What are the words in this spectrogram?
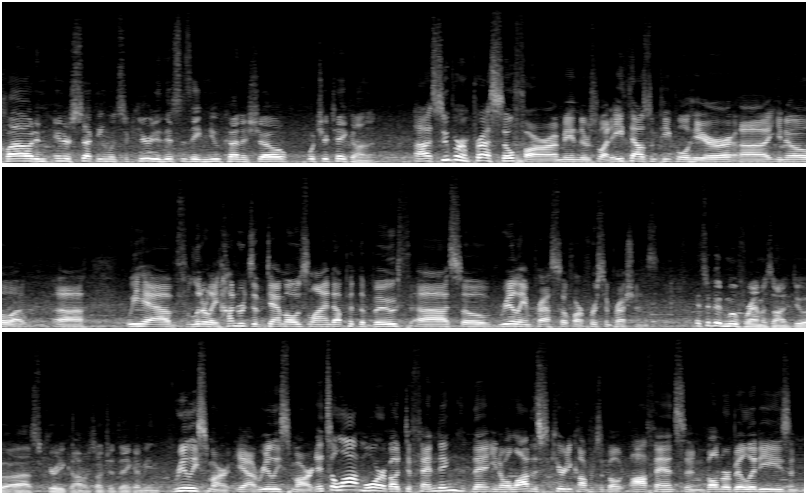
cloud and intersecting with security. This is a new kind of show. What's your take on it? Uh, super impressed so far. I mean, there's what, 8,000 people here. Uh, you know, uh, uh we have literally hundreds of demos lined up at the booth, uh, so really impressed so far, first impressions. It's a good move for Amazon to do a security conference, don't you think? I mean, really smart. Yeah, really smart. It's a lot more about defending than you know. A lot of the security conference about offense and vulnerabilities and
